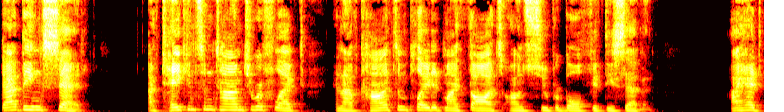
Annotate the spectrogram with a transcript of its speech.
That being said, I've taken some time to reflect and I've contemplated my thoughts on Super Bowl 57. I had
